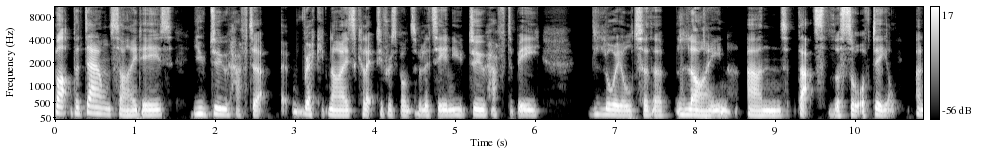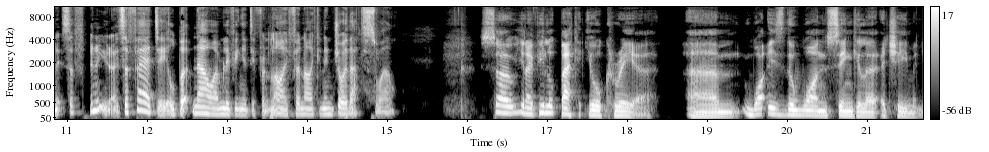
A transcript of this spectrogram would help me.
But the downside is you do have to uh, recognize collective responsibility and you do have to be loyal to the line and that's the sort of deal and it's a you know it's a fair deal but now i'm living a different life and i can enjoy that as well so you know if you look back at your career um, what is the one singular achievement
